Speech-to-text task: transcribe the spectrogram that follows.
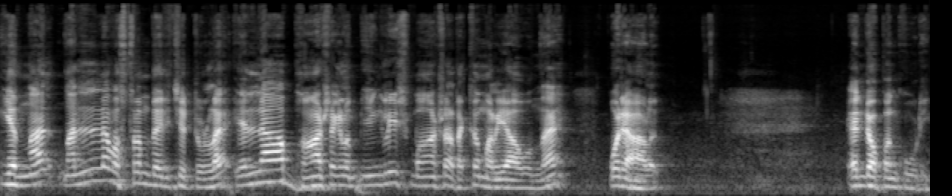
എന്നാൽ നല്ല വസ്ത്രം ധരിച്ചിട്ടുള്ള എല്ലാ ഭാഷകളും ഇംഗ്ലീഷ് ഭാഷ അടക്കം അറിയാവുന്ന ഒരാൾ എന്റെ ഒപ്പം കൂടി.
